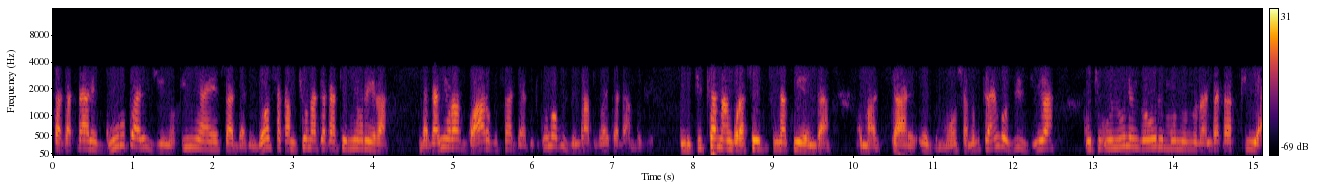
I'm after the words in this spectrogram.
Saka dare guru pari zvino inyaya yesadhaki ndo saka muchiona takatonyorera ndakanyora gwaro kusadhaki kuti kuno kuzimbabwe kwaita dambudziko. Ndichitsanangura sei tisina kuenda kumatare edzimhosva nokuti aingozviziva kuti uyu unenge uri munhu randakapiya.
